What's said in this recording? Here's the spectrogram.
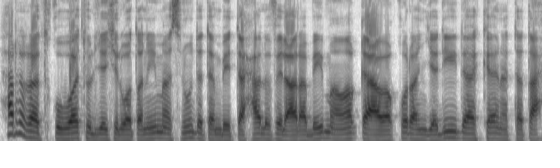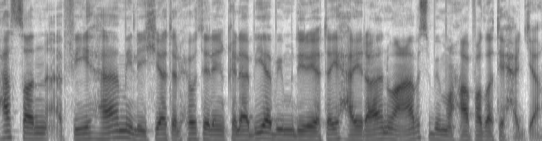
حررت قوات الجيش الوطني مسنودة بالتحالف العربي مواقع وقرى جديدة كانت تتحصن فيها ميليشيات الحوثي الانقلابية بمديريتي حيران وعبس بمحافظة حجة.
